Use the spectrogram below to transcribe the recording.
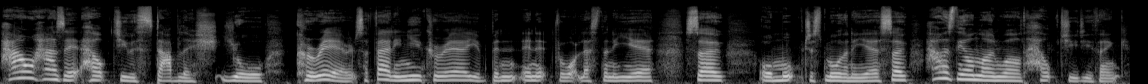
How has it helped you establish your career? It's a fairly new career. You've been in it for what, less than a year? So, or more, just more than a year. So, how has the online world helped you, do you think?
